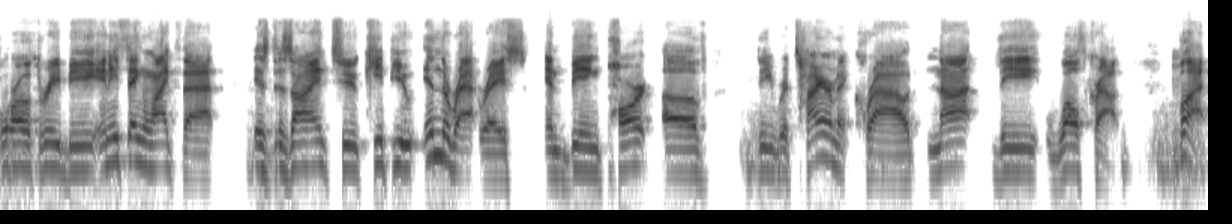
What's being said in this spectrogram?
403b, anything like that, is designed to keep you in the rat race and being part of the retirement crowd, not the wealth crowd. But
